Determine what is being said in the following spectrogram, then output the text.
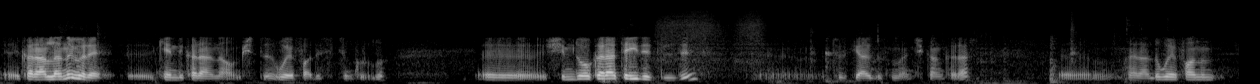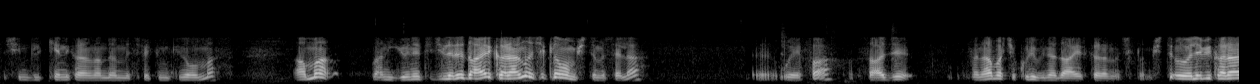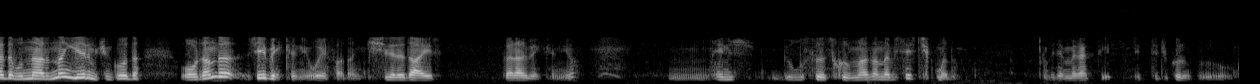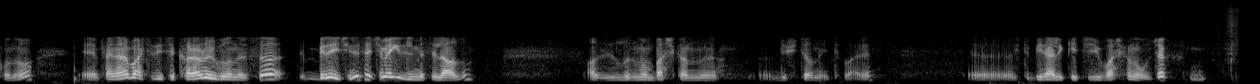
e, kararlarına göre e, kendi kararını almıştı UEFA Disiplin Kurulu. E, şimdi o karar teyit edildi. E, Türk yargısından çıkan karar. E, herhalde UEFA'nın şimdilik kendi kararından dönmesi pek mümkün olmaz. Ama hani yöneticilere dair kararını açıklamamıştı mesela e, UEFA. Sadece Fenerbahçe kulübüne dair kararını açıklamıştı. Öyle bir karar da bunun ardından gelir mi? Çünkü o da oradan da şey bekleniyor UEFA'dan. Kişilere dair karar bekleniyor. Henüz uluslararası kurumlardan da bir ses çıkmadı. Bir de merak ettiği konu o. E, Fenerbahçe'de ise karar uygulanırsa bir ay içinde seçime gidilmesi lazım. Aziz Yıldırım'ın başkanlığı düştü ana itibaren. E, işte bir aylık geçici başkan olacak.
